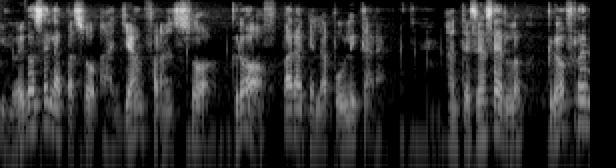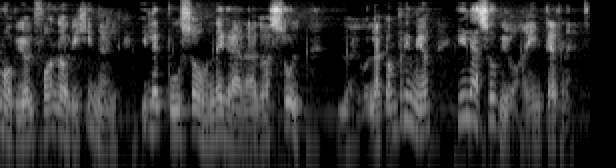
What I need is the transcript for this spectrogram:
y luego se la pasó a Jean-François Groff para que la publicara. Antes de hacerlo, Groff removió el fondo original y le puso un degradado azul, luego la comprimió y la subió a internet.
